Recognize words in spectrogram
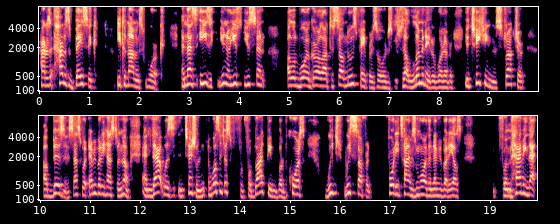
How does how does basic economics work? And that's easy. You know, you you send a little boy or girl out to sell newspapers or to sell lemonade or whatever. You're teaching the structure of business. That's what everybody has to know. And that was intentional. It wasn't just for, for black people, but of course, we we suffered 40 times more than everybody else from having that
